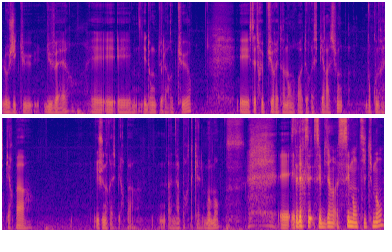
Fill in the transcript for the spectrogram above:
logique du, du vers et, et- et- et donc de la rupture. Et cette rupture est un endroit de respiration, donc on ne respire pas, je ne respire pas à n'importe quel moment. C'est-à-dire que c'est- bien sémantiquement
